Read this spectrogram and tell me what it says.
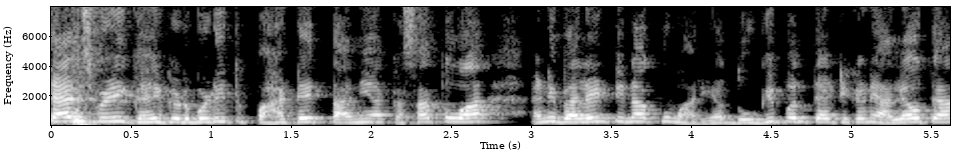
त्याचवेळी घाई गडबडीत पहाटे तानिया कसातोवा आणि व्हॅलेंटिना कुमार या दोघी पण त्या ठिकाणी आल्या होत्या.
